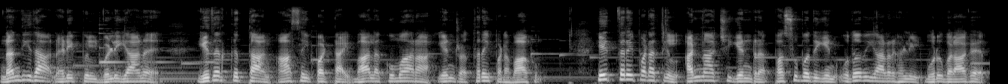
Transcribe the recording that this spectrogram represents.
நந்திதா நடிப்பில் வெளியான இதற்குத்தான் ஆசைப்பட்டாய் பாலகுமாரா என்ற திரைப்படமாகும். இத்திரைப்படத்தில் அண்ணாச்சி என்ற பசுபதியின் உதவியாளர்களில் ஒருவராக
